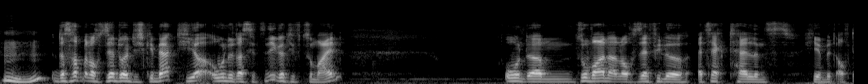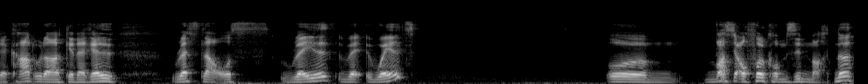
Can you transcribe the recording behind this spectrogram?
Mhm. Das hat man auch sehr deutlich gemerkt hier, ohne das jetzt negativ zu meinen. Und ähm, so waren dann auch sehr viele Attack-Talents hier mit auf der Karte oder generell Wrestler aus Wales. Wa- Wales. Ähm, was ja auch vollkommen Sinn macht, ne?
